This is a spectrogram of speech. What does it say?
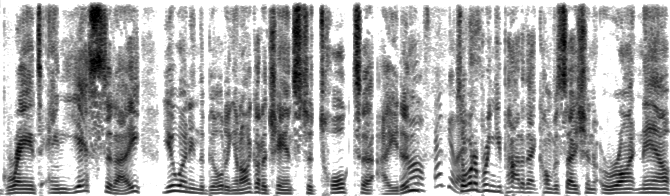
Grant. And yesterday, you weren't in the building and I got a chance to talk to Aiden. Oh, fabulous. So I want to bring you part of that conversation right now.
